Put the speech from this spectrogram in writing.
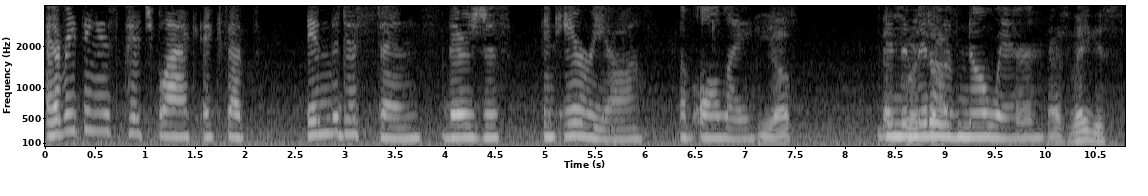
Everything is pitch black except in the distance, there's just an area of all lights. Yep. in the middle of nowhere. That's Vegas.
